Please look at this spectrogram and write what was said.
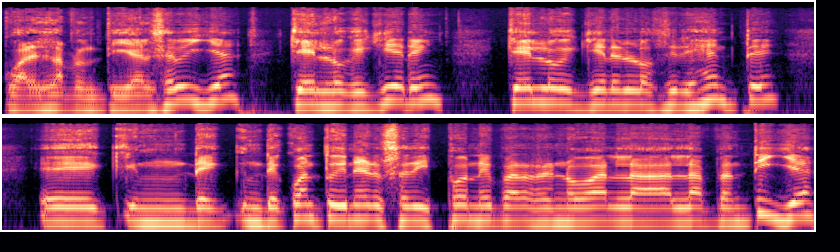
cuál es la plantilla del Sevilla, qué es lo que quieren, qué es lo que quieren los dirigentes, eh, de, cuánto dinero se dispone para renovar la, la plantilla,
